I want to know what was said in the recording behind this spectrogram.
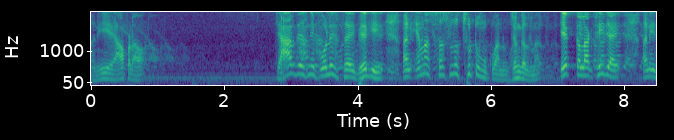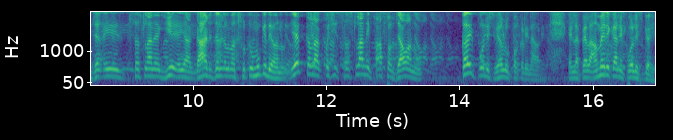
અને એ આપણા ચાર દેશની પોલીસ થઈ ભેગી અને એમાં સસલું છૂટું મૂકવાનું જંગલમાં. એક કલાક થઈ જાય અને એ સસલાને ગાઢ જંગલમાં છૂટું મૂકી દેવાનું. એક કલાક પછી સસલાની પાછળ જવાનું. કઈ પોલીસ વહેલું પકડીને આવે? એટલે પહેલાં અમેરિકાની પોલીસ ગઈ.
